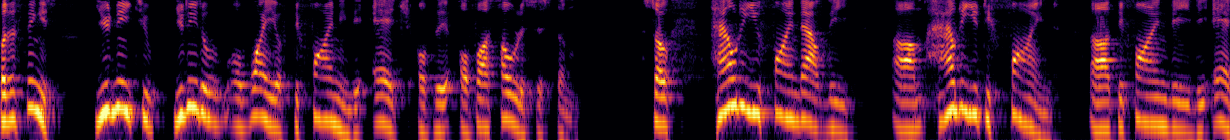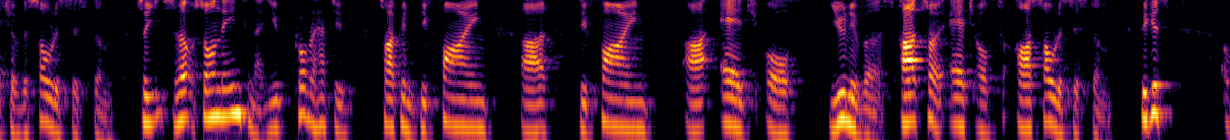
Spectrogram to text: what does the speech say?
but the thing is, you need to you need a, a, way of defining the edge of the of our solar system. So how do you find out the um, how do you define uh, define the the edge of the solar system? So, so so on the internet, you probably have to type in define uh, define uh, edge of universe, uh, sorry, edge of our solar system. Because uh,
